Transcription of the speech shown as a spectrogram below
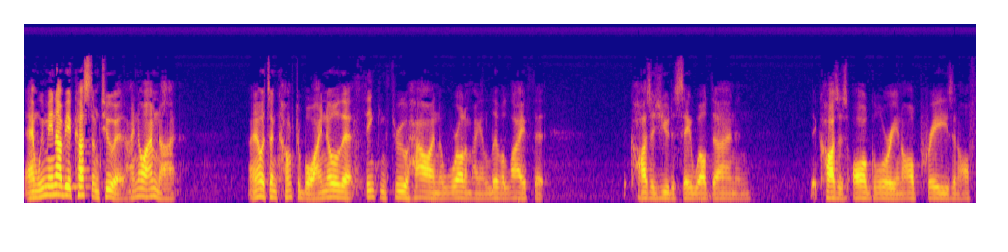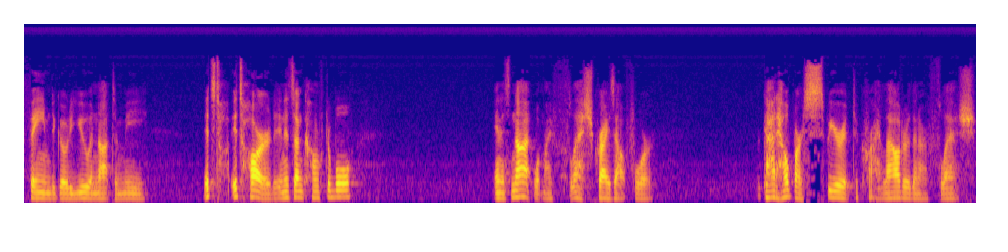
And we may not be accustomed to it. I know I'm not. I know it's uncomfortable. I know that thinking through how in the world am I going to live a life that, that causes you to say, well done, and that causes all glory and all praise and all fame to go to you and not to me. It's, it's hard and it's uncomfortable. And it's not what my flesh cries out for. But God, help our spirit to cry louder than our flesh.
